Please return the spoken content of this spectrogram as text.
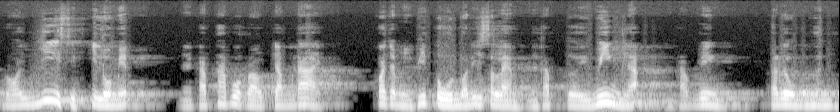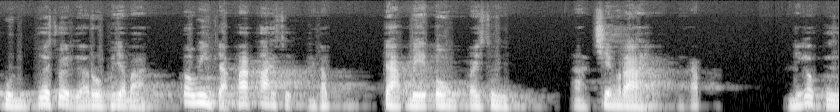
1,620 กิโลเมตรนะครับ ถ้าพวกเราจำได้ก็จะมีพี่ตูนบอดี้สแลมนะครับ เคยวิ่งแล้วนะครับวิ่ง ระดมเงินทุนเพื่อช่วยเหลือโรงพยาบาล ก็วิ่งจากภาคใต้สุดนะครับ จากเบตงไปสู่เชียงรายนะครับ อันนี้ก็คือ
